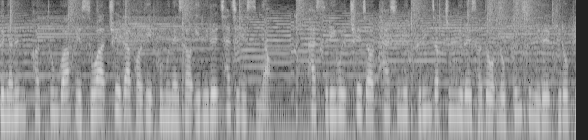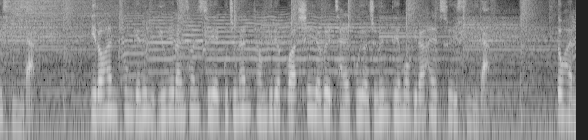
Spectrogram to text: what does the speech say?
그녀는 컷통과 횟수와 최다 버디 부문에서 1위를 차지했으며 파3홀 최저 타수 및 그린 적중률에서도 높은 순위를 기록했습니다. 이러한 통계는 유혜란 선수의 꾸준한 경기력과 실력을 잘 보여주는 대목이라 할 수 있습니다. 또한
